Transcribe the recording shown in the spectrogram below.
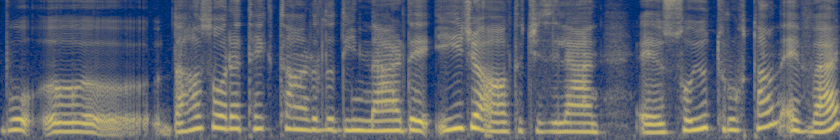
bu e, daha sonra tek tanrılı dinlerde iyice altı çizilen e, soyut ruhtan evvel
